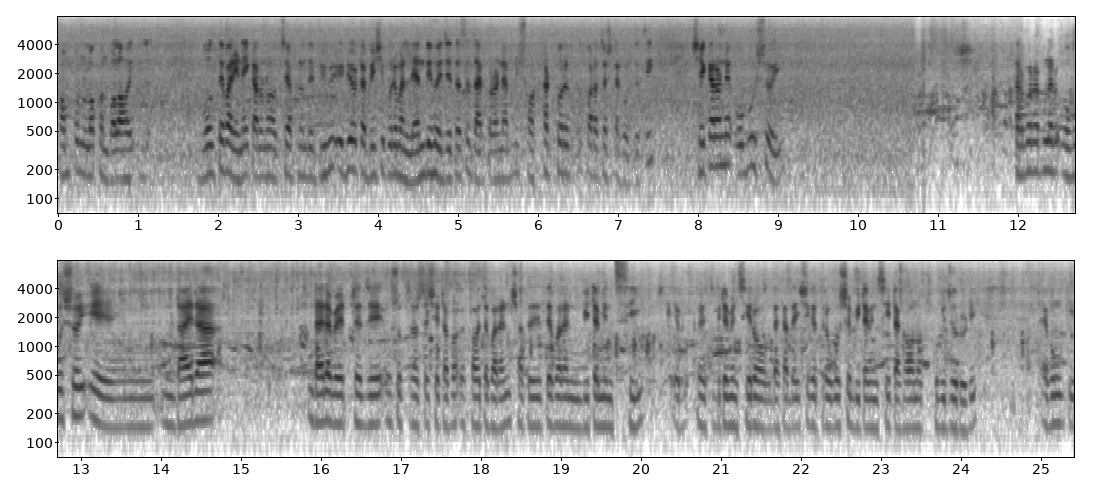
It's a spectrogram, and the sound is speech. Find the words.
সম্পূর্ণ লক্ষণ বলা হয়, বলতে পারি নাই, কারণ হচ্ছে আপনাদের ভিডিওটা বেশি পরিমাণ লেন্দি হয়ে যেতেছে, যার কারণে আপনি শর্টকাট করে করার চেষ্টা করতেছি। সে কারণে অবশ্যই তারপর আপনার অবশ্যই ডায়রা ডায়রাবেট যে ওষুধটা আছে সেটা খাওয়াতে পারেন, সাথে দিতে পারেন ভিটামিন সি ভিটামিন সিরও দেখা দেয়, সেক্ষেত্রে অবশ্যই ভিটামিন সিটা খাওয়ানো খুবই জরুরি। এবং কি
